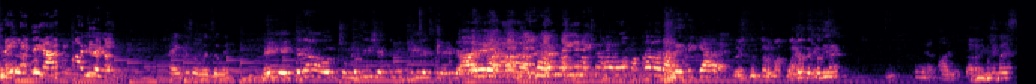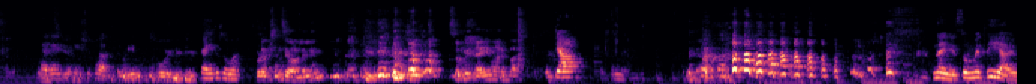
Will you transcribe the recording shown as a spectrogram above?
नहीं लेती यार नहीं मारी जगह। Thank you so much Sumit नहीं एक तो ना वो चुंबकीय क्षेत्र में प्लीज़ एक्सप्लेन कर अरे यार नहीं है नहीं तो मैं वो पक्का बता देती क्या है? उधर देखो जी। और ये बस मैंने टिश्यू खराब कर दिया। कोई नहीं thank you so much production से और ले लेंगे। सुमित ही हमारे पास। क्या? नहीं नहीं सुमित ही आए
